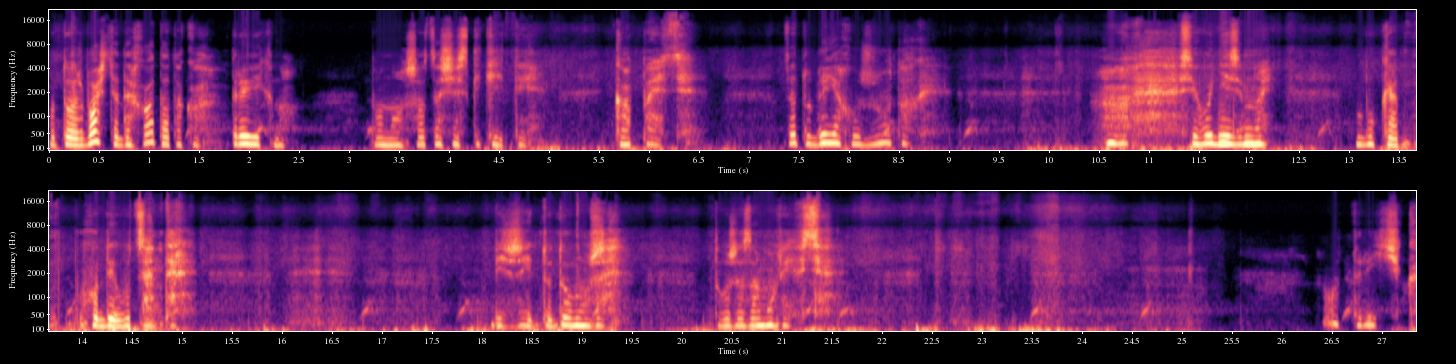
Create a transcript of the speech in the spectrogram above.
Отож, бачите, де хата така, три вікна. То наша, це ще скільки йти. Капець. Це туди я ходжу так. Сьогодні зі мною букет ходив у центр. Біжить додому вже. Теж заморився. От річка.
